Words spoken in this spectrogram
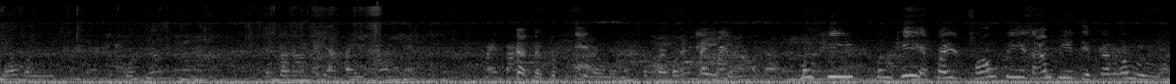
เดี๋ยว มันหมดเยอะแต่ตอนนั้นก็อยากไปไปตาแต่แบบทุกที่เราเนี่ยไปบางไปที่บางทีบางที่ไปสองปีสามปีติดกันก็มีนะ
